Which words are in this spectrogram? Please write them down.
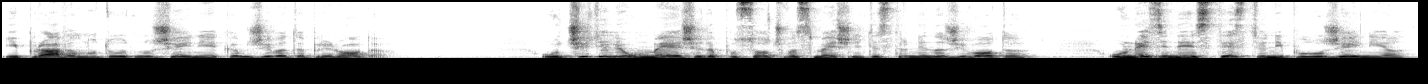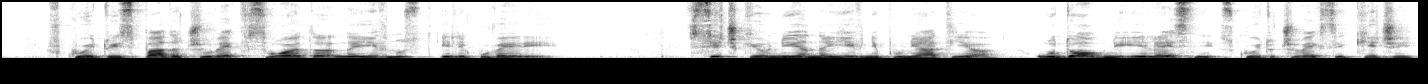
и правилното отношение към живата природа. Учителя умееше да посочва смешните страни на живота, онези неестествени положения – в които изпада човек в своята наивност или коверие. Всички уния наивни понятия, удобни и лесни, с които човек се кичи,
